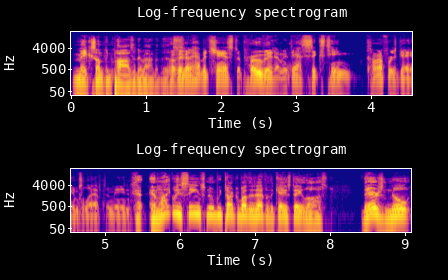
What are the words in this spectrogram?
make something positive out of this. Well, they're going to have a chance to prove it. I mean, they have 16 conference games left. I mean, And- And like we've seen, Snoop, we talked about this after the K State loss. There's no,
